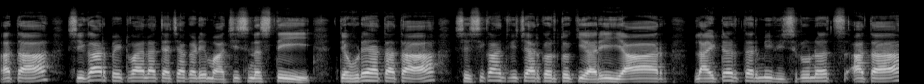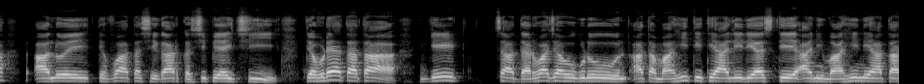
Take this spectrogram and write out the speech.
आता शिगार पेटवायला त्याच्याकडे माचीस नसते. तेवढ्यात आता शशिकांत विचार करतो की अरे यार लायटर तर मी विसरूनच आता आलोय. तेव्हा आता शिगार कशी प्यायची? तेवढ्यात आता गेट चा दरवाजा उघडून आता माही तिथे आलेली असते आणि माहीने आता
